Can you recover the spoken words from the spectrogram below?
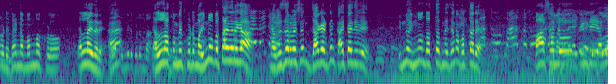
ನೋಡಿ ಸಣ್ಣ ಮೊಮ್ಮಕ್ಕಳು ಎಲ್ಲ ಇದ್ದಾರೆ ಎಲ್ಲ ತುಂಬಿದ ಕುಟುಂಬ. ಇನ್ನೂ ಬರ್ತಾ ಇದ್ದಾರೆ ಈಗ. ನಾವು ರಿಸರ್ವೇಶನ್ ಜಾಗ ಇಟ್ಕೊಂಡು ಕಾಯ್ತಾ ಇದ್ದೀವಿ ಇನ್ನೂ ಇನ್ನೊಂದು ಹತ್ತು ಹದಿನೈದು ಜನ ಬರ್ತಾರೆ. ಪಾರ್ಸಲ್ಲು ತಿಂಡಿ ಎಲ್ಲ.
